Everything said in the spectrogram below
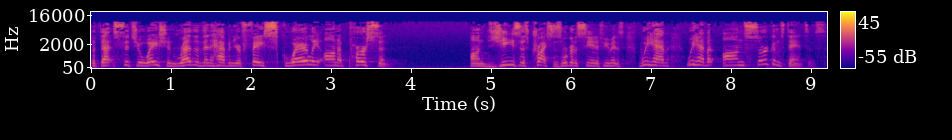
But that situation, rather than having your face squarely on a person, on Jesus Christ, as we're going to see in a few minutes, we have, we have it on circumstances.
